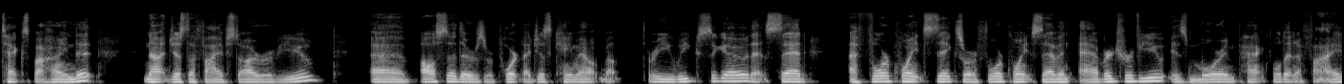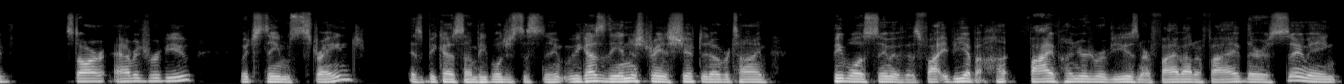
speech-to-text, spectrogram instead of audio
text behind it, not just a five star review. Uh, also, there was a report that just came out about three weeks ago that said a 4.6 or a 4.7 average review is more impactful than a five star average review, which seems strange. Is because some people just assume because the industry has shifted over time people assume if it's five, if you have a 500 reviews and are five out of five, they're assuming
